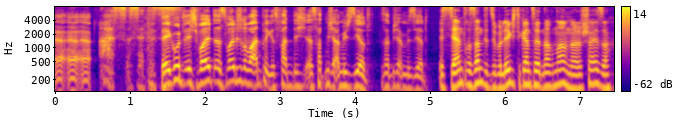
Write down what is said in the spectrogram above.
Ja, ja, ja. Ah, das ist, das Sehr gut, ich wollte, das wollte ich nochmal anbringen. Es, fand ich, es hat mich amüsiert. Es hat mich amüsiert. Ist sehr interessant, jetzt überlege ich die ganze Zeit nach Namen, oder Scheiße.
